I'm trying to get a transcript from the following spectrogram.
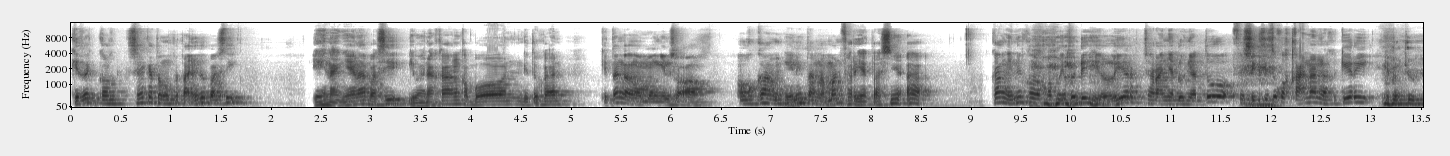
kita kalau saya ketemu petani itu pasti ya nanya lah pasti gimana kang kebon gitu kan kita nggak ngomongin soal oh kang ini tanaman varietasnya A Kang ini kalau kopi itu dihilir cara nyeduhnya tuh fisik itu ke kanan nggak ke kiri gitu.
